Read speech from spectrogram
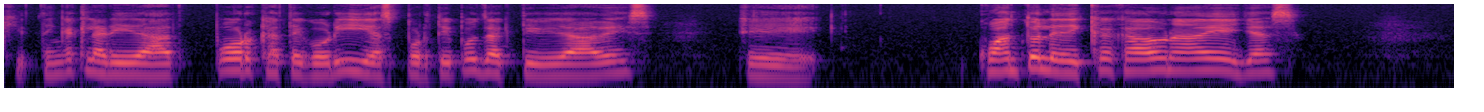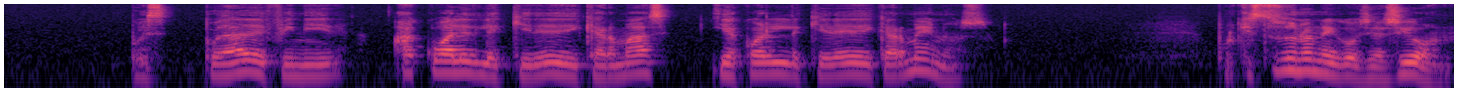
que tenga claridad por categorías, por tipos de actividades, eh, cuánto le dedica a cada una de ellas, pues pueda definir a cuáles le quiere dedicar más y a cuáles le quiere dedicar menos. Porque esto es una negociación.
